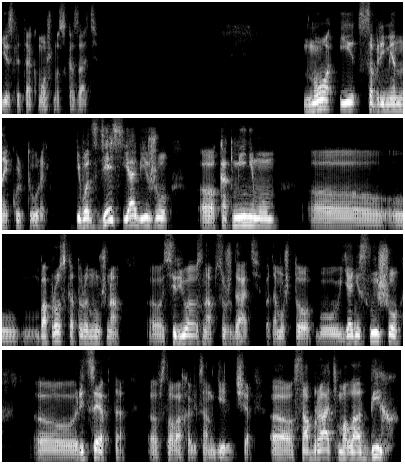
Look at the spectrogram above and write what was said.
если так можно сказать, но и современной культурой. И вот здесь я вижу э, как минимум э, вопрос, который нужно э, серьезно обсуждать, потому что я не слышу рецепта в словах Александра Гельевича, собрать молодых,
